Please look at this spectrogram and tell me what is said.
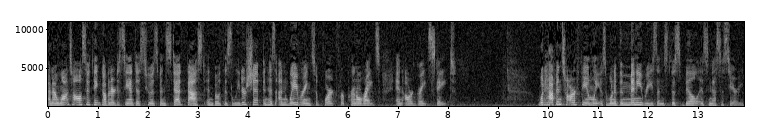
And I want to also thank Governor DeSantis, who has been steadfast in both his leadership and his unwavering support for parental rights in our great state. What happened to our family is one of the many reasons this bill is necessary.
